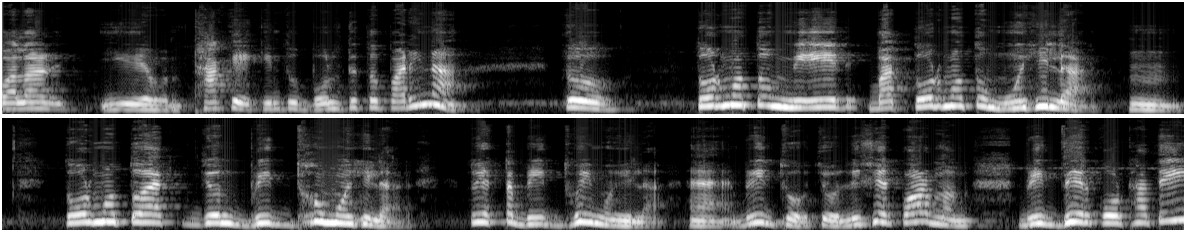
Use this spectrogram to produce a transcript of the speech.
বলার ইয়ে থাকে, কিন্তু বলতে তো পারি না। তো তোর মতো মেয়ের বা তোর মতো মহিলার, হুম, তোর মতো একজন বৃদ্ধ মহিলার, তুই একটা বৃদ্ধই মহিলা হ্যাঁ বৃদ্ধ, চল্লিশের পর বৃদ্ধের কোঠাতেই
